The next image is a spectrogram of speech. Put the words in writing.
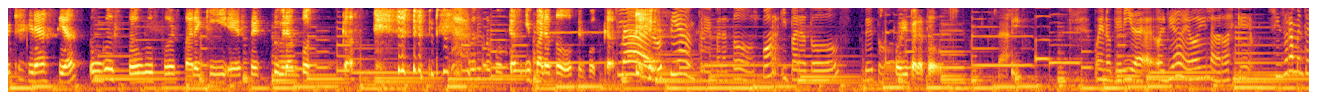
Muchas gracias. Un gusto, un gusto estar aquí en este tu gran podcast. Nuestro podcast y para todos el podcast. Claro, siempre, para todos. Por y para todos, de todos. Por y para todos. Exacto. Sí. Bueno, querida, el día de hoy la verdad es que, sinceramente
